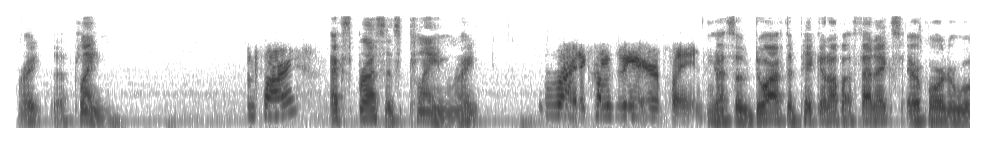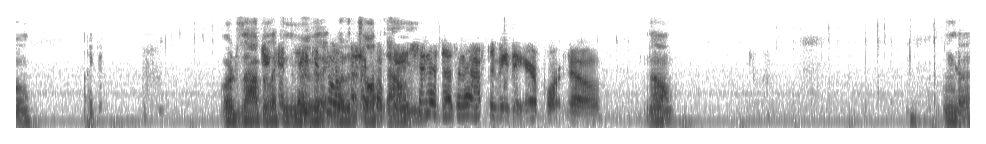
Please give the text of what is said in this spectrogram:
right? The plane. I'm sorry? Express is plane, right? Right, it comes via airplane. Okay, so do I have to pick it up at FedEx airport, or will, like, or does it happen You like in the movie? it Like, will it drop down? It doesn't have to be the airport, no. No. Okay.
